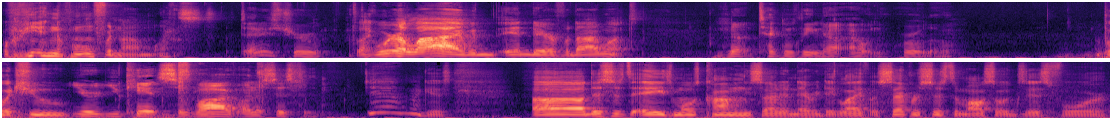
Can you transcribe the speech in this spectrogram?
We in the womb for nine months. That is true. Like we're alive in, in there for nine months. Not technically not out in the world though. But you, You're you can't survive unassisted. yeah, I guess. Uh, this is the age most commonly cited in everyday life. A separate system also exists for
